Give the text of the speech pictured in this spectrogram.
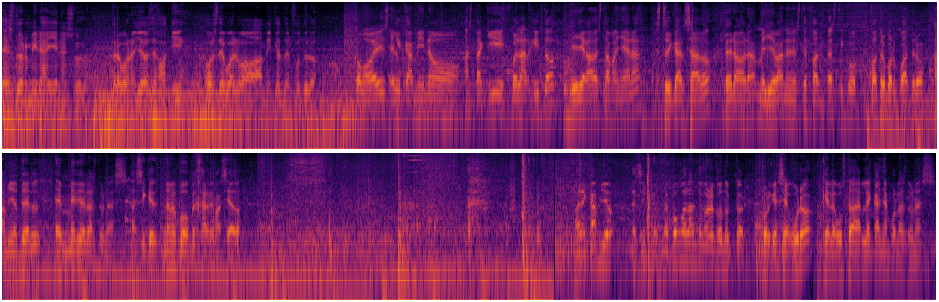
es dormir ahí en el suelo. Pero bueno, yo os dejo aquí, os devuelvo a Miquel del futuro. Como veis, el camino hasta aquí fue larguito y he llegado esta mañana. Estoy cansado, pero ahora me llevan en este fantástico 4x4 a mi hotel en medio de las dunas. Así que no me puedo quejar demasiado. Vale, cambio de sitio. Me pongo delante con el conductor, porque seguro que le gusta darle caña por las dunas.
